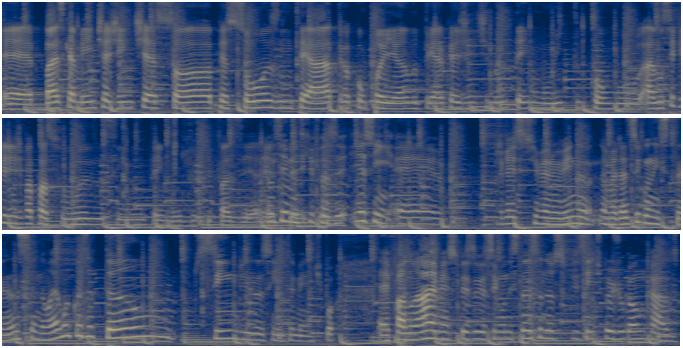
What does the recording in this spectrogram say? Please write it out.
é, basicamente a gente é só pessoas num teatro acompanhando o treco e a gente não tem muito como. A não ser que a gente vá pras ruas, assim, não tem muito o que fazer. Não tem muito o que fazer. E assim, é, pra quem estiver ouvindo, na verdade, segunda instância não é uma coisa tão simples assim também. Tipo, é, falam, ah, mas a segunda instância não é o suficiente pra julgar um caso.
